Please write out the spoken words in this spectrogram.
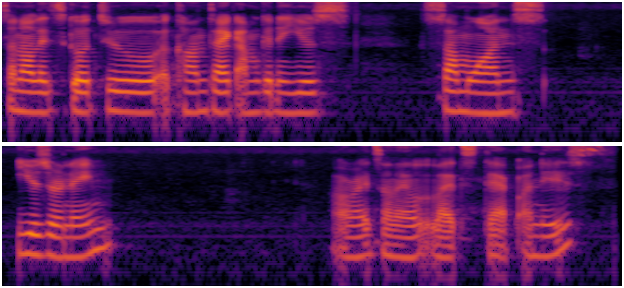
So now let's go to a contact. I'm gonna use someone's username. Alright so now let's tap on this.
